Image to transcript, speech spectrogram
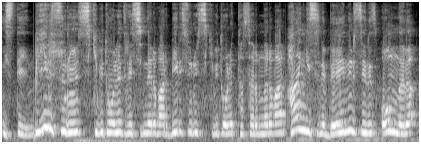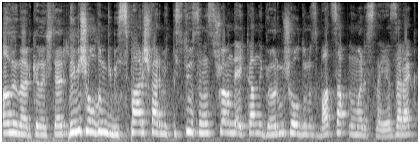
isteyin. Bir sürü Skibidi Tuvalet resimleri var. Bir sürü Skibidi Tuvalet tasarımları var. Hangisini beğenirseniz onları alın arkadaşlar. Demiş olduğum gibi sipariş vermek istiyorsanız şu anda ekranda görmüş olduğunuz WhatsApp numarasına yazarak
